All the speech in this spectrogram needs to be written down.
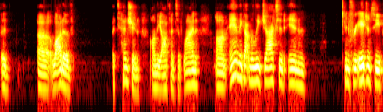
uh, a lot of attention on the offensive line, um, and they got Malik Jackson in in free agency,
